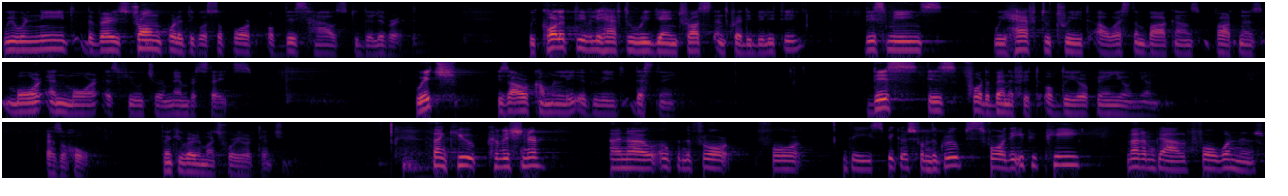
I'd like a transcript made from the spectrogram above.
We will need the very strong political support of this House to deliver it. We collectively have to regain trust and credibility. This means we have to treat our Western Balkans partners more and more as future member states, which is our commonly agreed destiny. This is for the benefit of the European Union as a whole. Thank you very much for your attention. Thank you, Commissioner. I now open the floor for the speakers from the groups. For the EPP, Madam Gall, for one minute.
